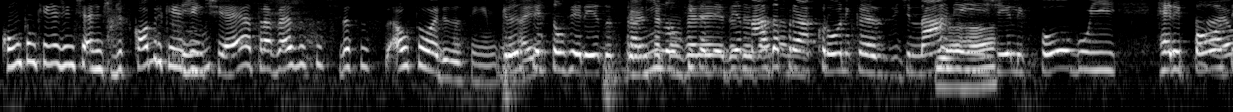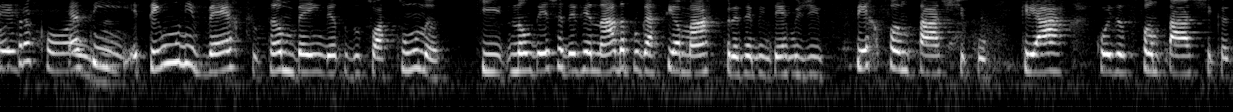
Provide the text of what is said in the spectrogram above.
contam quem a gente é. A gente descobre quem a Sim. gente é através desses, desses autores, assim. Grande Aí- Sertão Veredas, pra Grande mim, Sertão não fica Veredas, devendo nada pra crônicas de Nárnia Aham. e Gelo e Fogo e Harry Potter. é outra coisa. É assim, tem um universo também dentro do Suassuna que não deixa dever nada pro Garcia Marques, por exemplo, em termos de ser fantástico, criar coisas fantásticas.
